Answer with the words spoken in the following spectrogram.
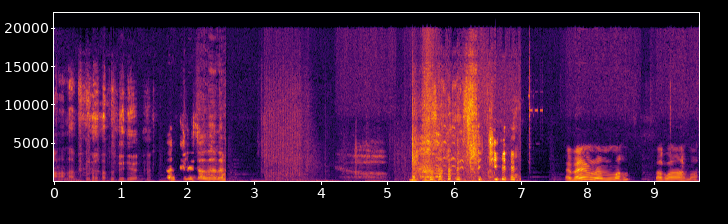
Anana böyle kaldırıyor. Kles anana. e benim Allah'ım. Bak bana bakma.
